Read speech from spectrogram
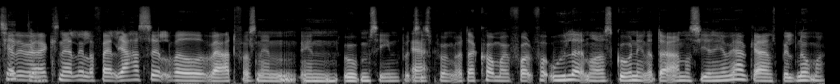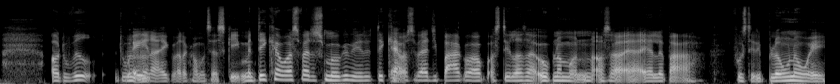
så kan det være knald eller fald. Jeg har selv været vært for sådan en, en åben scene på et Ja. tidspunkt, og der kommer jo folk fra udlandet også gående ind ad døren og siger, jeg vil gerne spille nummer. Og du ved, du mm. aner ikke, hvad der kommer til at ske. Men det kan jo også være det smukke ved det. Det kan Ja. også være, at de bare går op og stiller sig og åbner munden, og så er alle bare fuldstændig blown away.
